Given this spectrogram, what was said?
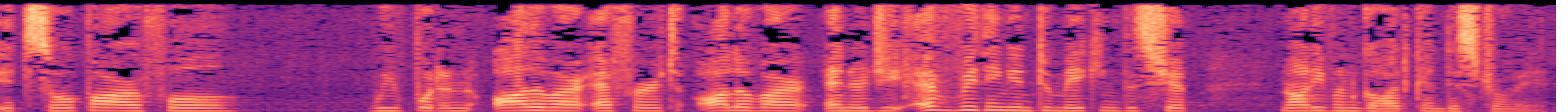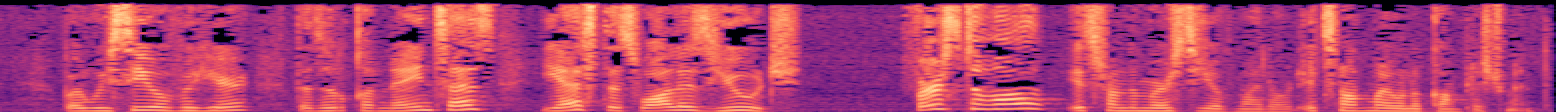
it's so powerful, We've put in all of our effort, all of our energy, everything into making this ship. Not even God can destroy it. But we see over here that Dhul says, yes, this wall is huge. First of all, it's from the mercy of my Lord. It's not my own accomplishment.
